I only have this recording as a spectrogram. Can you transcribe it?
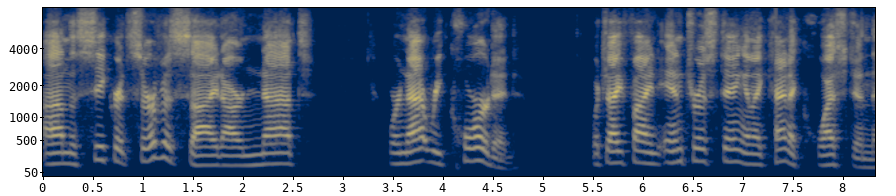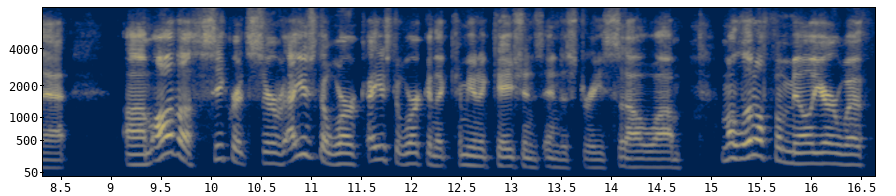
on the Secret Service side are not were not recorded, which I find interesting, and I kind of question that. Um, all the secret service. I used to work. I used to work in the communications industry, so um, I'm a little familiar with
